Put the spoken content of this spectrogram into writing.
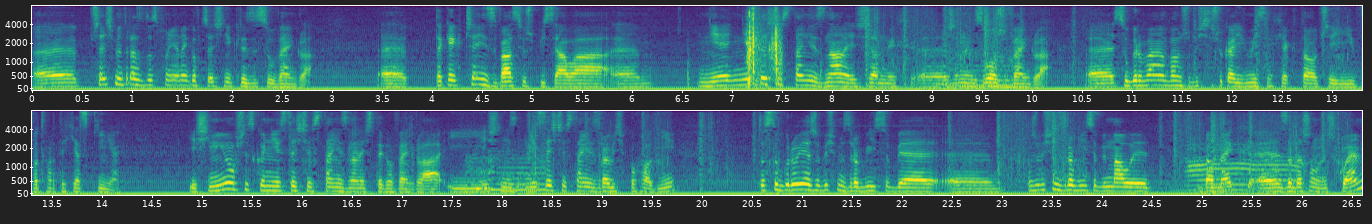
E, przejdźmy teraz do wspomnianego wcześniej kryzysu węgla. Tak jak część z Was już pisała, nie, nie jesteście w stanie znaleźć żadnych, e, żadnych złoż węgla. E, sugerowałem Wam, żebyście szukali w miejscach jak to, czyli w otwartych jaskiniach. Jeśli mimo wszystko nie jesteście w stanie znaleźć tego węgla i jeśli nie, nie jesteście w stanie zrobić pochodni, to sugeruję, żebyśmy zrobili sobie, e, żebyśmy zrobili sobie mały domek e, zadaszony szkłem,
